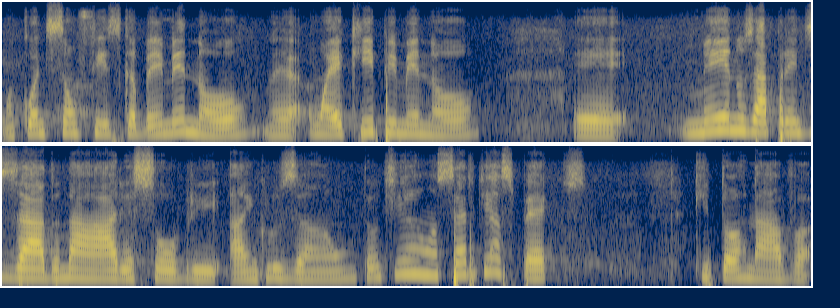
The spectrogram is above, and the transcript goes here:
uma condição física bem menor, né? uma equipe menor, é, menos aprendizado na área sobre a inclusão. Então, tinha uma série de aspectos que tornava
